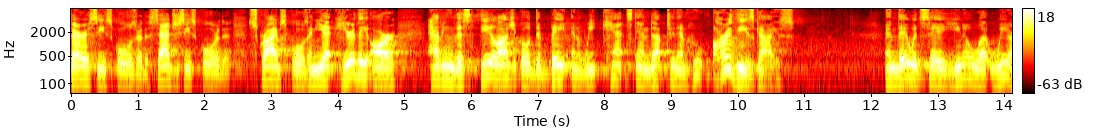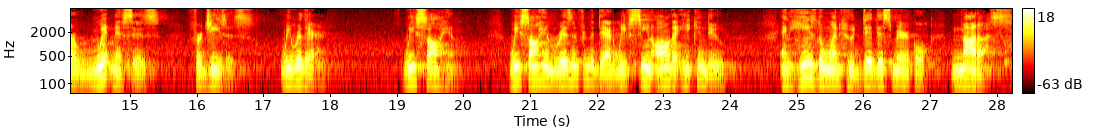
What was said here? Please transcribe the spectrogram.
Pharisee schools or the Sadducee school or the scribe schools, and yet here they are having this theological debate and we can't stand up to them. Who are these guys? And they would say, you know what? We are witnesses for Jesus. We were there. We saw him. We saw him risen from the dead. We've seen all that he can do. And he's the one who did this miracle, not us.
